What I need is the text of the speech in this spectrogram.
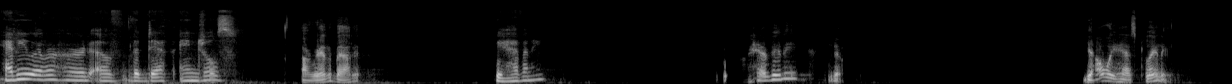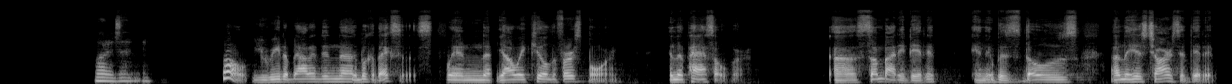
Have you ever heard of the death angels? I read about it. Do you have any? I have any? No. Yahweh has plenty. What does that mean? Oh, you read about it in uh, the book of Exodus when Yahweh killed the firstborn in the Passover. Uh, somebody did it, and it was those under his charge that did it.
